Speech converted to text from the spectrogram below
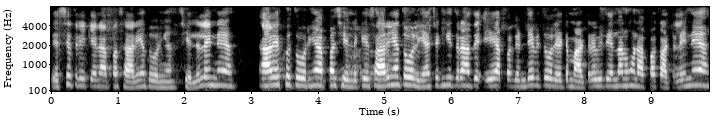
ਇਸੇ ਤਰੀਕੇ ਨਾਲ ਆਪਾਂ ਸਾਰੀਆਂ ਤੋਰੀਆਂ ਛਿੱਲ ਲੈਨੇ ਆ ਆ ਵੇਖੋ ਤੋਰੀਆਂ ਆਪਾਂ ਛਿੱਲ ਕੇ ਸਾਰੀਆਂ ਧੋ ਲਈਆਂ ਚੰਗੀ ਤਰ੍ਹਾਂ ਤੇ ਇਹ ਆਪਾਂ ਗੰਢੇ ਵੀ ਧੋ ਲਏ, ਟਮਾਟਰ ਵੀ ਤੇ ਇਹਨਾਂ ਨੂੰ ਹੁਣ ਆਪਾਂ ਕੱਟ ਲੈਨੇ ਆ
